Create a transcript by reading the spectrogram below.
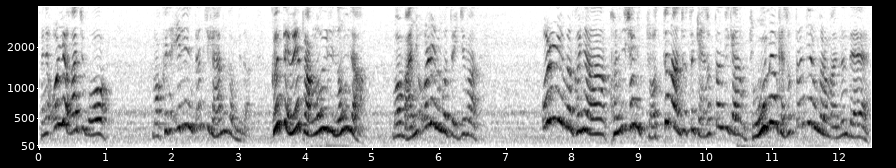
그냥 올려가지고 막 그냥 1이닝 던지게 하는 겁니다. 근데 왜 방어율이 높냐? 뭐 많이 올리는 것도 있지만 올리면 그냥 컨디션이 좋든 안 좋든 계속 던지게 하는 좋으면 계속 던지는 거는 맞는데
